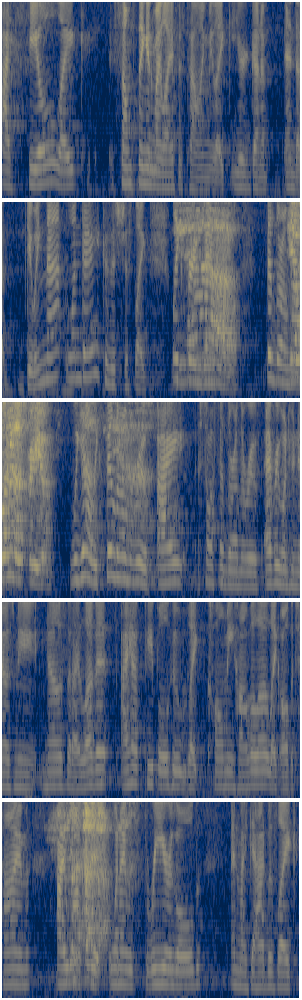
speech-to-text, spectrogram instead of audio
I feel like something in my life is telling me like you're gonna end up doing that one day because it's just like like for example Fiddler on the Yeah, Roof. what are those for you? Well, yeah, like Fiddler on the Roof. I saw Fiddler on the Roof. Everyone who knows me knows that I love it. I have people who like call me Havala like all the time. I watched it when I was three years old, and my dad was like,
